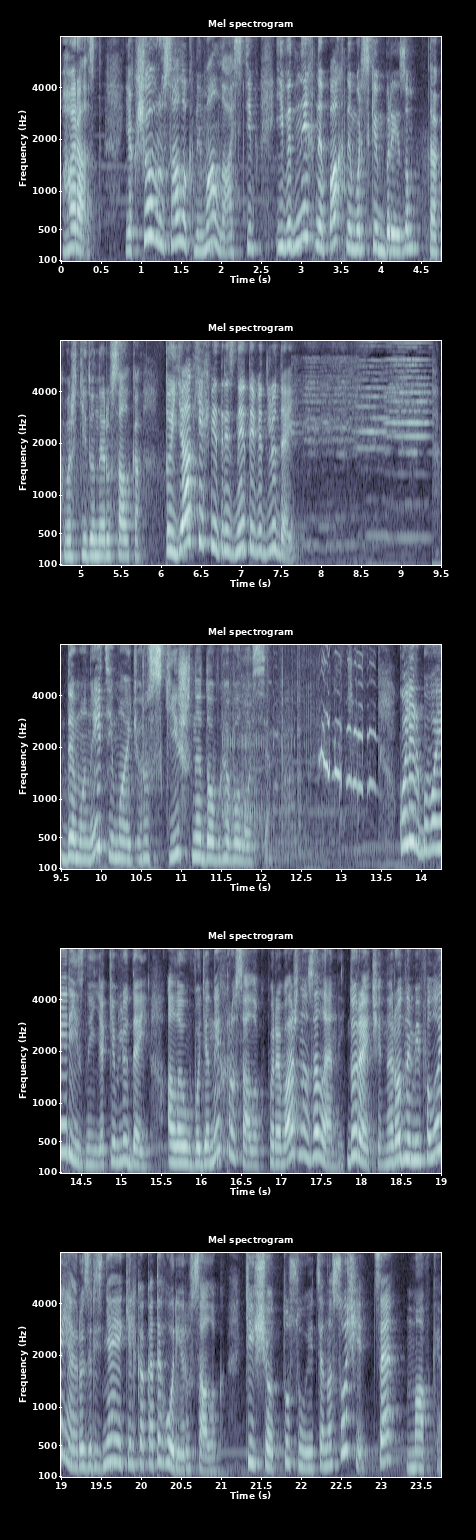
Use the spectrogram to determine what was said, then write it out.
Гаразд, якщо в русалок нема ластів і від них не пахне морським бризом, так ваш діду не русалка, то як їх відрізнити від людей? Демониці мають розкішне довге волосся. Колір буває різний, як і в людей, але у водяних русалок переважно зелений. До речі, народна міфологія розрізняє кілька категорій русалок. Ті, що тусуються на суші, це мавки.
